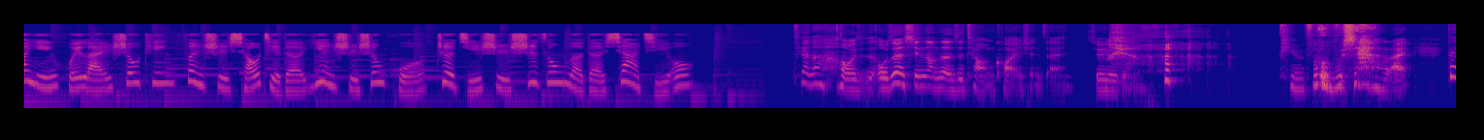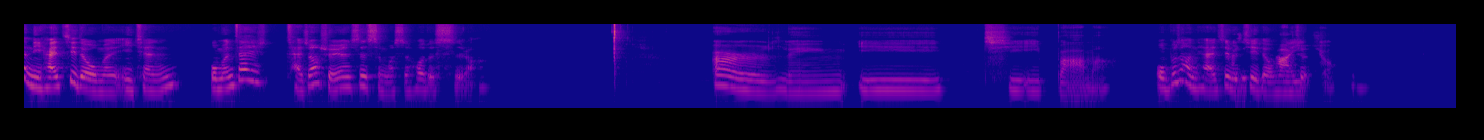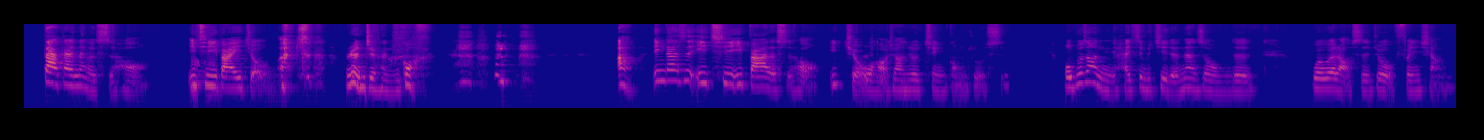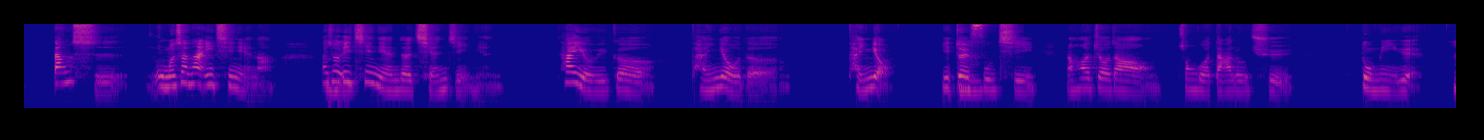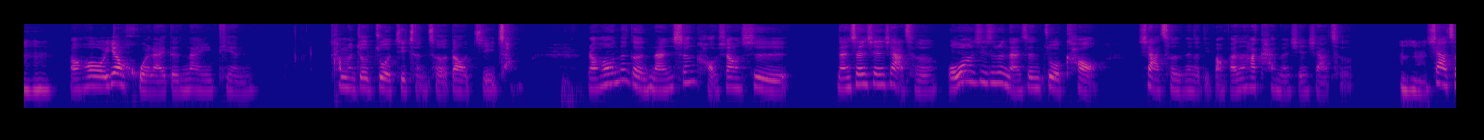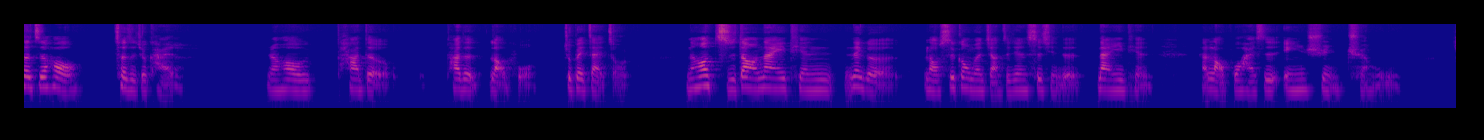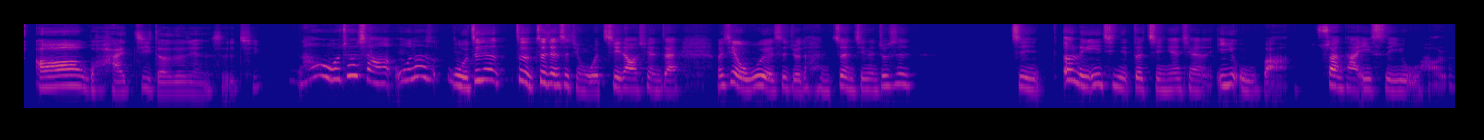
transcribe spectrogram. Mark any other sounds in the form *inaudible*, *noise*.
欢迎回来收听《愤世小姐的厌世生活》，这集是失踪了的下集哦。天哪，我我这个心脏真的是跳很快，现在就有点 *laughs* 平复不下来。但你还记得我们以前我们在彩妆学院是什么时候的事了？二零一七一八吗？我不知道你还记不记得我们就八一九？大概那个时候，一七一八一九，*laughs* 认知很广。啊，应该是一七一八的时候，一九我好像就进工作室。我不知道你还记不记得那时候我们的微微老师就分享，当时我们算他一七年啊，他说嗯一七年的前几年，他有一个朋友的朋友，一对嗯夫妻，然后就到中国大陆去度蜜月，嗯哼，然后要回来的那一天，他们就坐计程车到机场，然后那个男生好像是男生先下车，我忘记是不是男生坐靠下车的那个地方，反正他开门先下车，嗯哼，下车之后车子就开了，然后他的他的老婆就被载走了，然后直到那一天，那个老师跟我们讲这件事情的那一天，他老婆还是音讯全无。哦，我还记得这件事情。然后我就想，我那我这件这这件事情我记到现在，而且我也是觉得很震惊的，就是几二零一七年的几年前一五吧，算他一四一五好了，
